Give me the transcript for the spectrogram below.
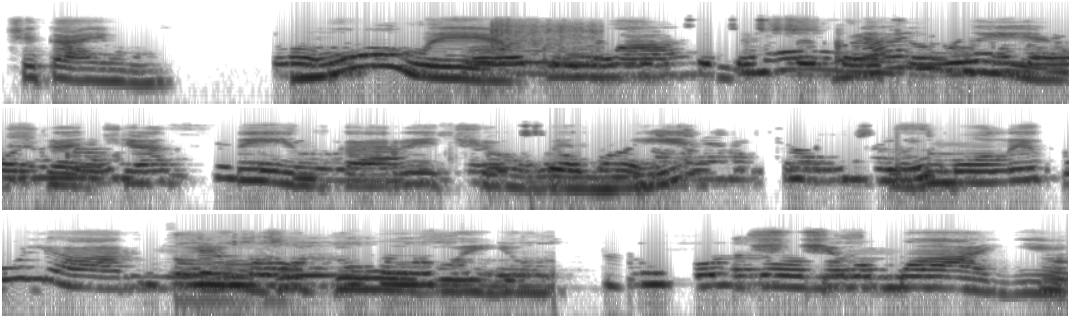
Читаємо. Молекула найменша частинка речовини з молекулярною будовою, що має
